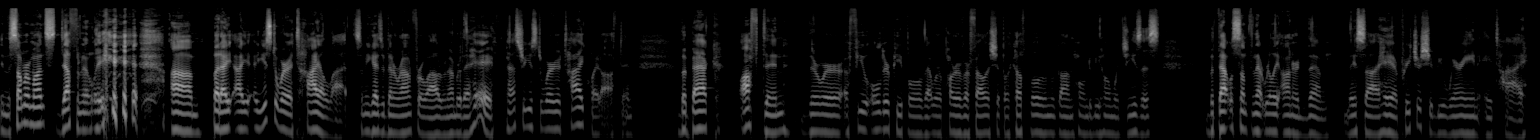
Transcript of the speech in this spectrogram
in the summer months, definitely. um, but I, I, I, used to wear a tie a lot. Some of you guys have been around for a while remember that, hey, Pastor used to wear a tie quite often. But back often, there were a few older people that were a part of our fellowship. A couple of them had gone home to be home with Jesus. But that was something that really honored them. They saw, hey, a preacher should be wearing a tie.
